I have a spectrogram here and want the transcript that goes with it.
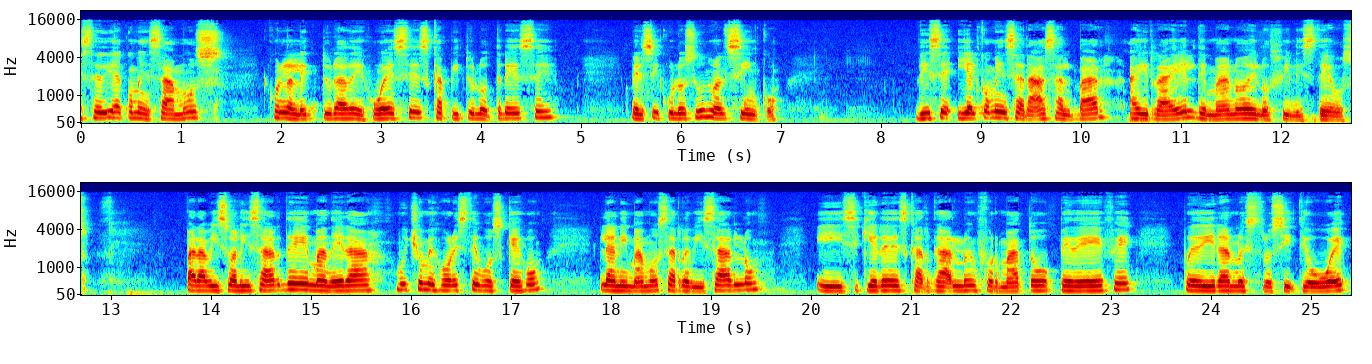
Este día comenzamos con la lectura de jueces capítulo 13 versículos 1 al 5. Dice, y él comenzará a salvar a Israel de mano de los filisteos. Para visualizar de manera mucho mejor este bosquejo, le animamos a revisarlo y si quiere descargarlo en formato PDF, puede ir a nuestro sitio web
